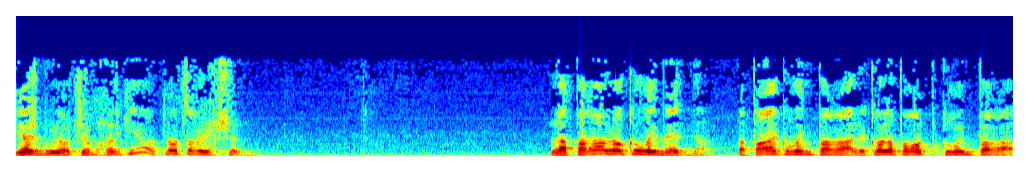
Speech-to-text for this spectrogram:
יש בריאות שהן חלקיות, לא צריך שם. לפרה לא קוראים עדנה, לפרה קוראים פרה, לכל הפרות קוראים פרה.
